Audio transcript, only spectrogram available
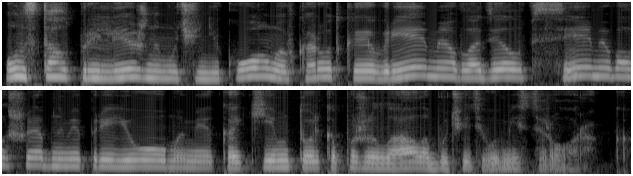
Он стал прилежным учеником и в короткое время овладел всеми волшебными приемами, каким только пожелал обучить его мистер Орак.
